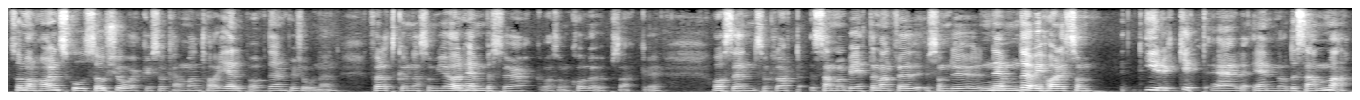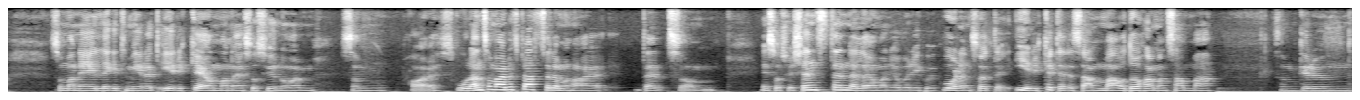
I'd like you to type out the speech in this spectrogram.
Så om man har en school social worker så kan man ta hjälp av den personen för att kunna som gör hembesök och som kollar upp saker. Och sen såklart samarbetar man, för som du nämnde, vi har ett som yrket är en och detsamma. Så man är legitimerat yrke om man är socionom som har skolan som arbetsplats eller om man har det som i socialtjänsten eller om man jobbar i sjukvården. Så att yrket är detsamma och då har man samma som grund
